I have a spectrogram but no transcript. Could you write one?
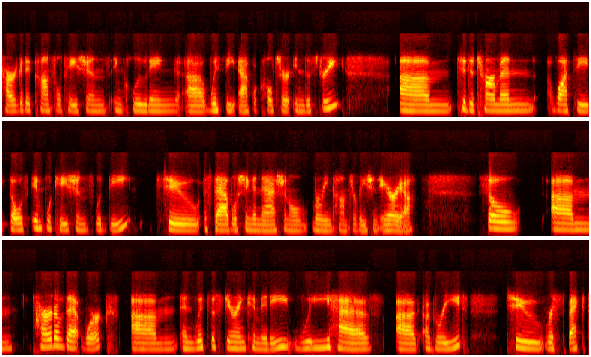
targeted consultations, including uh, with the aquaculture industry, um, to determine what the, those implications would be to establishing a national marine conservation area. So, um, part of that work, um, and with the steering committee, we have uh, agreed to respect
